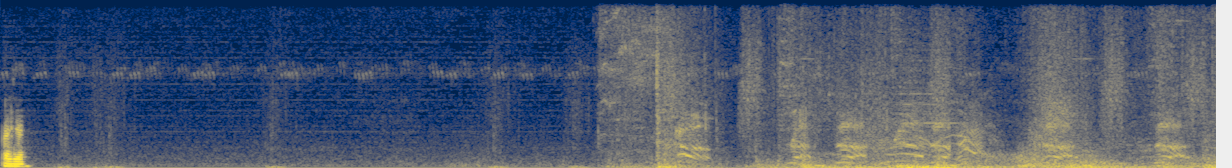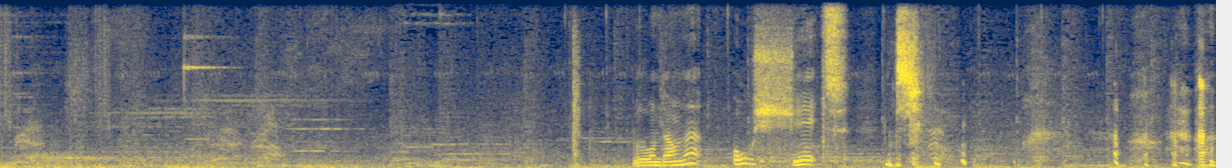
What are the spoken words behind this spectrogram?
Right here. Another one down there. Oh shit! I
